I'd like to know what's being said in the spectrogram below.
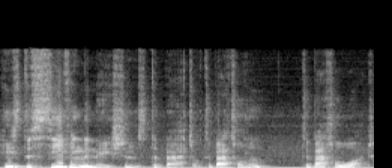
He's deceiving the nations to battle. To battle who? To battle what?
